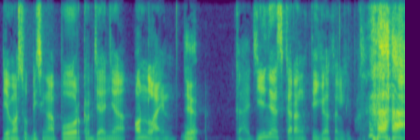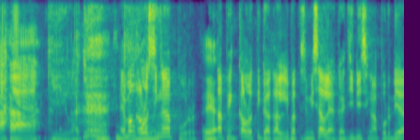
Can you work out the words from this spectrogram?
Dia masuk di Singapura kerjanya online. Ya. Gajinya sekarang tiga kali lipat. Gila cuy. Emang kalau Singapura, Iya. tapi kalau tiga kali lipat, misal ya gaji di Singapura dia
